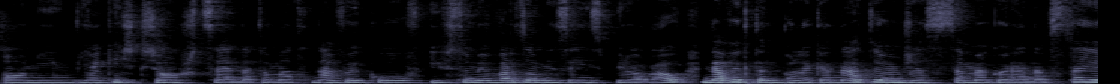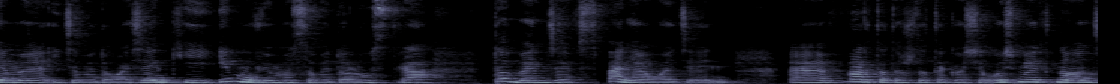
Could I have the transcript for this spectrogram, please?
o nim w jakiejś książce na temat nawyków i w sumie bardzo mnie zainspirował. Nawyk ten polega na tym, że z samego rana wstajemy, idziemy do łazienki i mówimy sobie do lustra, to będzie wspaniały dzień. E, Warto też do tego się uśmiechnąć.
